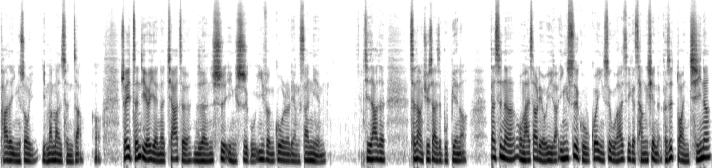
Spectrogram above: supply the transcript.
它的营收也慢慢成长哦，所以整体而言呢，嘉泽仍是影视股，even 过了两三年。其实它的成长趋势还是不变哦，但是呢，我们还是要留意了，影视股归影视股，它是一个长线的。可是短期呢，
